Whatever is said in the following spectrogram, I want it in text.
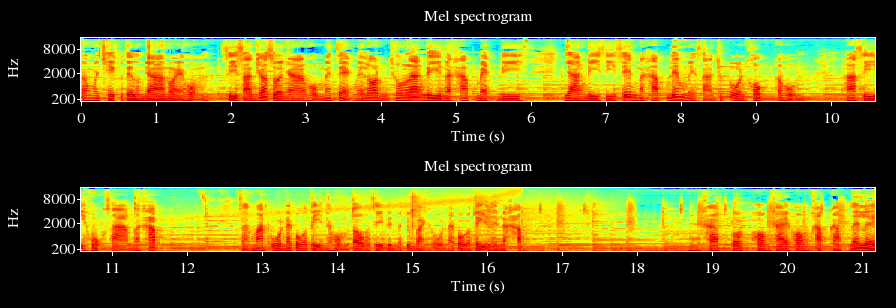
ต้องมาเช็คเติมลมยาหน่อยผม สีสันก็สวยงามผมไม่แตกไม่ร่อนช่วงล่างดีนะครับแม็กดียางดีสีเส้นนะครับเล่มเอกสารชุดโอนครบครับผมภาษี 63 นะครับ สามารถโอนได้ปกตินะครับผมต่อภาษีเป็นปัจจุบันก็โอนได้ปกติเลยนะครับ นะครับรถพร้อมใช้พร้อมขับกลับได้เลย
